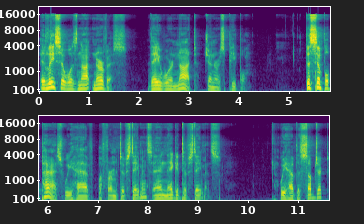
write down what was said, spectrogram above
Elisa was not nervous. They were not generous people. The simple past, we have affirmative statements and negative statements. We have the subject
